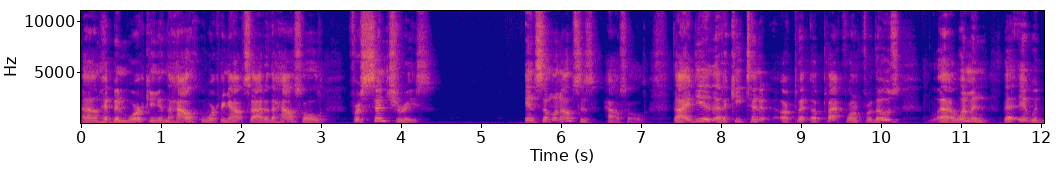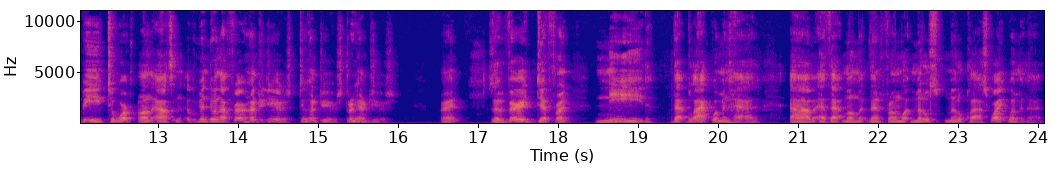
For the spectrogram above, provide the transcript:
um, had been working in the house, working outside of the household for centuries in someone else's household. The idea that a key tenant or pl- a platform for those uh, women that it would be to work on the outside. We've been doing that for 100 years, 200 years, 300 years, right? It's a very different need that black women had um, at that moment than from what middle middle class white women had.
